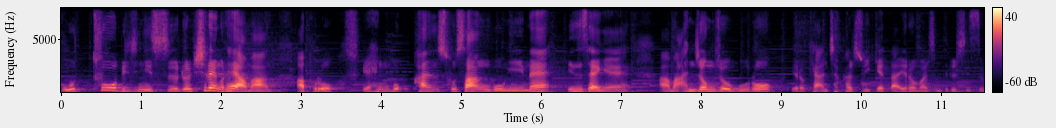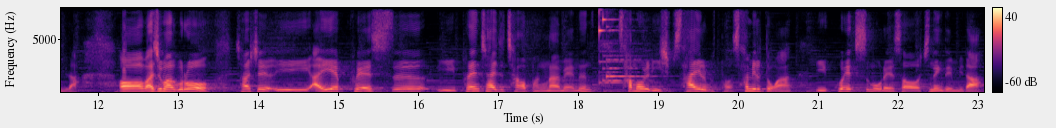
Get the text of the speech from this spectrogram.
O2O 비즈니스를 실행을 해야만 앞으로 행복한 소상공인의 인생에 아마 안정적으로 이렇게 안착할 수 있겠다 이런 말씀 드릴 수 있습니다. 어, 마지막으로 사실 이 IFS 이 프랜차이즈 창업 박람회는 3월 24일부터 3일 동안 이 코엑스몰에서 진행됩니다.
